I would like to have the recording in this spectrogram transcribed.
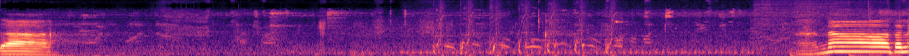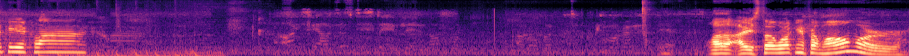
Uh, uh, no, don't look at your clock. Well, are you still working from home or?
